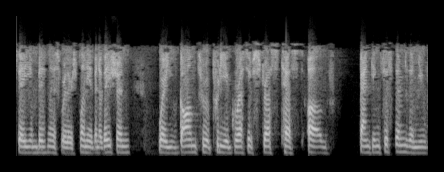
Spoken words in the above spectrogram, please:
stay in business where there's plenty of innovation, where you've gone through a pretty aggressive stress test of banking systems and you've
